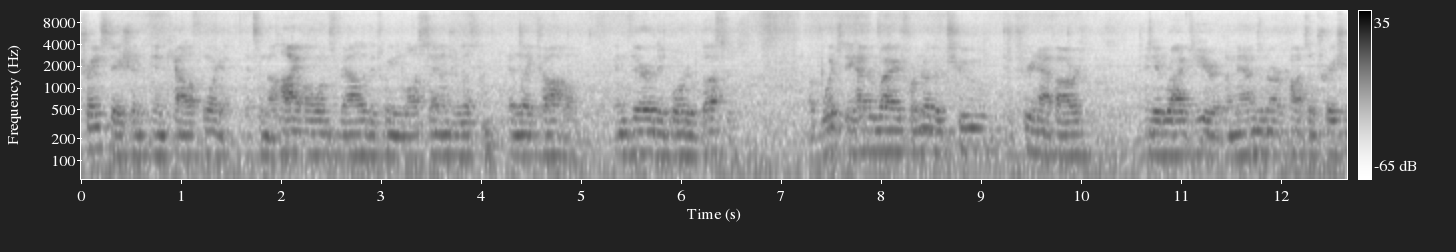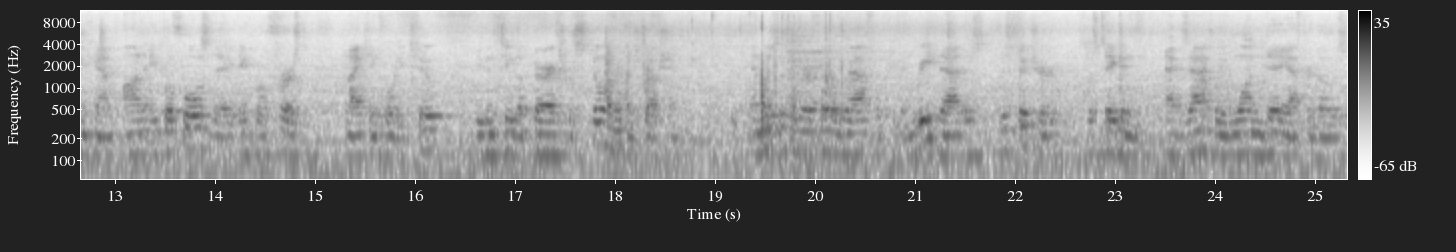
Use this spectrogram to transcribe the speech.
train station in California. It's in the High Owens Valley between Los Angeles and Lake Tahoe. And there they boarded buses, of which they had to ride for another two to three and a half hours and they arrived here at the Manzanar concentration camp on April Fool's Day, April first, nineteen forty-two. You can see the barracks were still under construction. And this is a rare photograph, if you can read that, is, this picture was taken exactly one day after those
